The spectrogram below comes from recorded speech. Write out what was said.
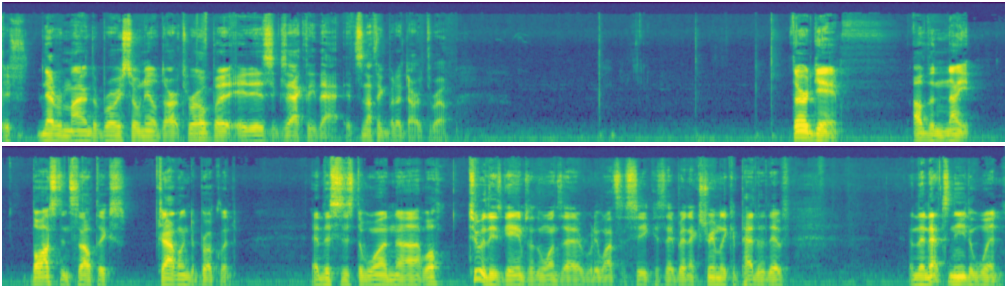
If never mind the Royce O'Neale dart throw, but it is exactly that. It's nothing but a dart throw. Third game of the night Boston Celtics traveling to Brooklyn. And this is the one, uh, well, two of these games are the ones that everybody wants to see because they've been extremely competitive. And the Nets need a win.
